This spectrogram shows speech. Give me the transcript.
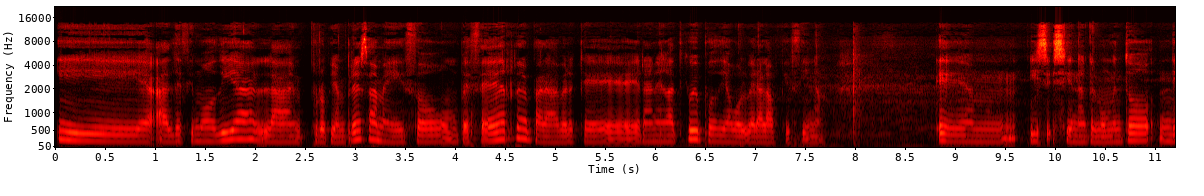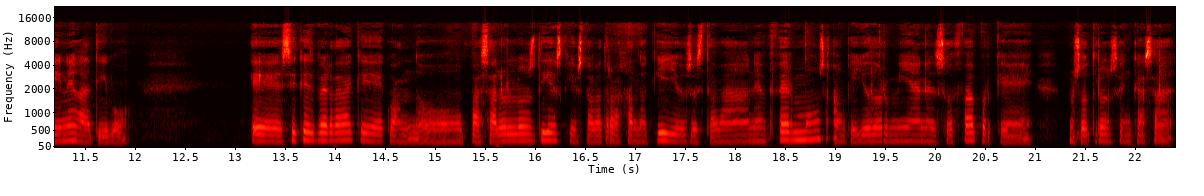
y al décimo día la propia empresa me hizo un PCR para ver que era negativo y podía volver a la oficina. Em, y si, en aquel momento di negativo. Eh, sí que es verdad que cuando pasaron los días que yo estaba trabajando aquí, ellos estaban enfermos, aunque yo dormía en el sofá porque nosotros en casa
